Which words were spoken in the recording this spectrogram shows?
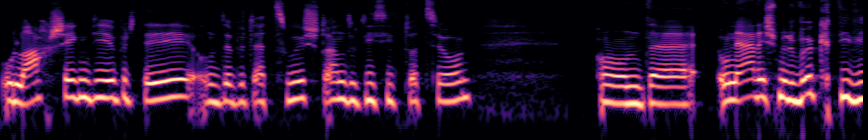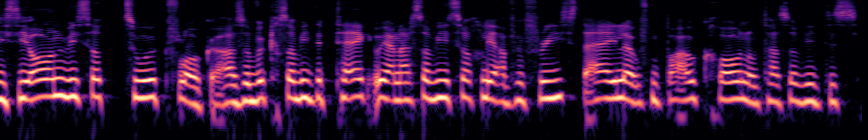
und lachst irgendwie über dich und über den Zustand und die Situation. Und, äh, und dann ist mir wirklich die Vision wie so zugeflogen. Also wirklich so wie der Tag. Ich habe so wie so ein bisschen freestylen auf dem Balkon und habe so wie das,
